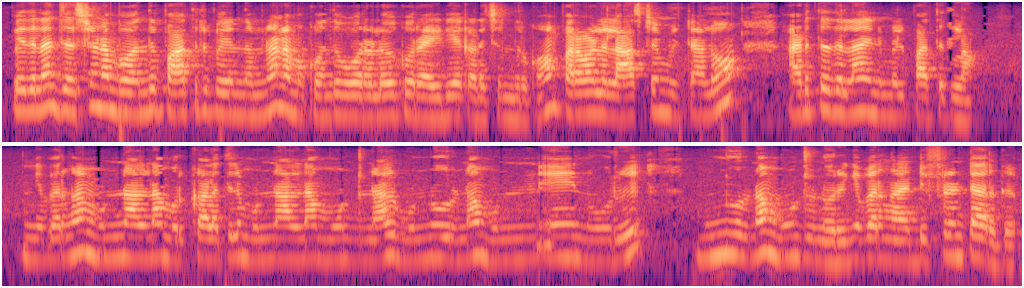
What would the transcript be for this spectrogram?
இப்போ இதெல்லாம் ஜஸ்ட் நம்ம வந்து பார்த்துட்டு போயிருந்தோம்னா நமக்கு வந்து ஓரளவுக்கு ஒரு ஐடியா கிடச்சிருந்துருக்கும். பரவாயில்ல லாஸ்ட் டைம் விட்டாலும் அடுத்ததெல்லாம் இனிமேல் பார்த்துக்கலாம். இங்கே பாருங்க முன்னாள்னா முற்காலத்தில் முன்னாள்னா மூன்று நாள் முந்நூறுனா முன்னே நூறு முந்நூறுனா மூன்று நூறு. இங்கே பாருங்க டிஃப்ரெண்ட்டாக இருக்குது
